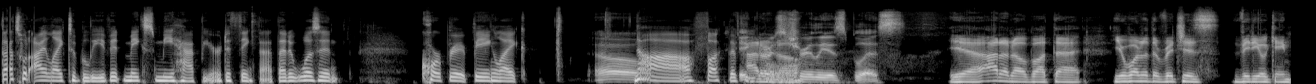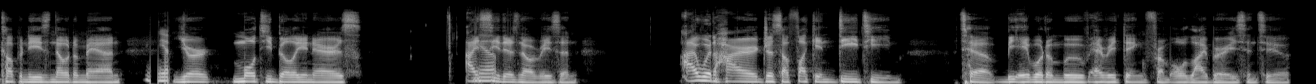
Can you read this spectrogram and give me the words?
that's what I like to believe. It makes me happier to think that that it wasn't corporate being like, Oh. nah, fuck the people. Ignorance truly is bliss. Yeah, I don't know about that. You're one of the richest video game companies known to man. Yep. You're multi billionaires. I Yep. see there's no reason. I would hire just a fucking D team to be able to move everything from old libraries into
